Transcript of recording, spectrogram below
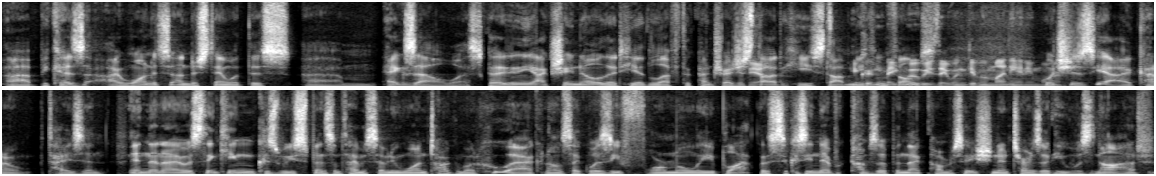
uh, because I wanted to understand what this um, exile was. Because I didn't actually know that he had left the country. I just Yeah. thought he stopped he making couldn't make films. movies they wouldn't give him money anymore Which is, yeah, it kind of ties in. And then I was thinking, because we spent some time in 71 talking about HUAC, and I was like, was he formally blacklisted? Because he never comes up in that conversation. And it turns out he was not,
